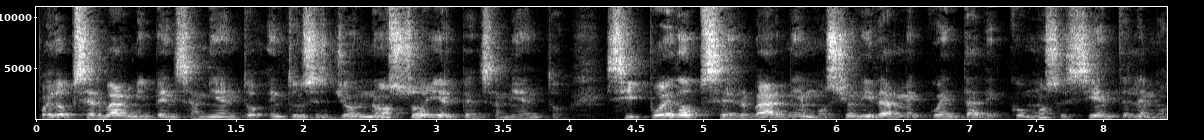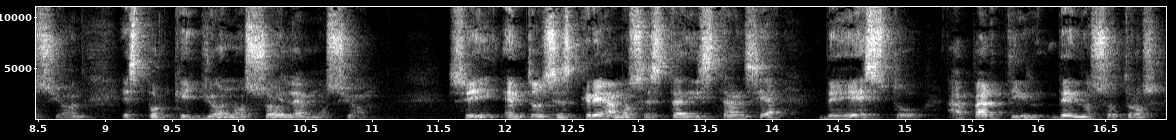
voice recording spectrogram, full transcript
puedo observar mi pensamiento, entonces yo no soy el pensamiento. Si puedo observar mi emoción y darme cuenta de cómo se siente la emoción, es porque yo no soy la emoción. ¿Sí? Entonces creamos esta distancia de esto a partir de nosotros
